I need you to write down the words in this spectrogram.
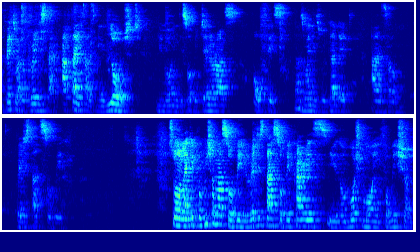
referred to as registered, after it has been lodged, you know, in the Surveyor General's office. That's when it's regarded as um, registered survey. So unlike a provisional survey, a registered survey carries, you know, much more information.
